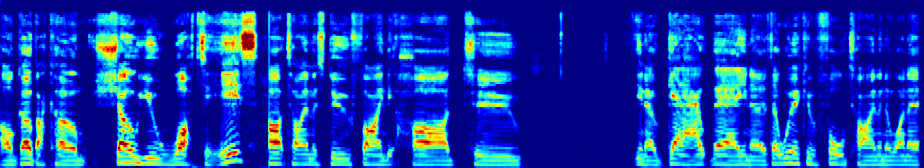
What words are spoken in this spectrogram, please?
I'll go back home, show you what it is. Part-timers do find it hard to, you know, get out there. You know, if they're working full-time and they want to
